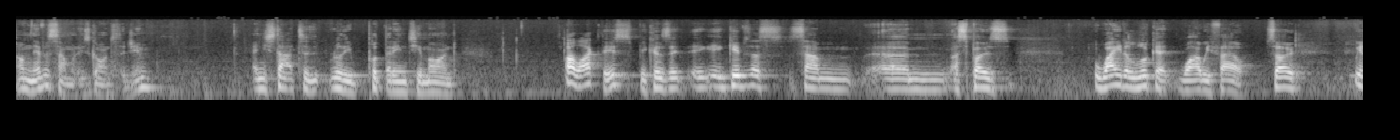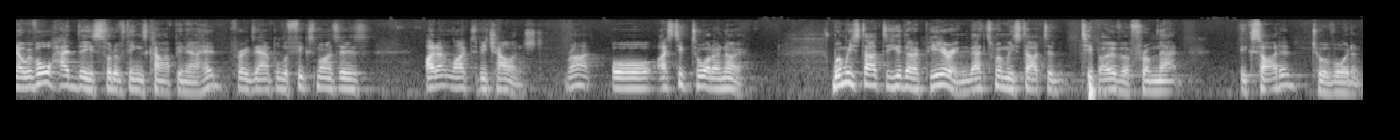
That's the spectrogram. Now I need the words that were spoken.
I'm never someone who's gone to the gym. And you start to really put that into your mind. I like this because it, it, gives us some, um, I suppose, way to look at why we fail. So, you know, we've all had these sort of things come up in our head. For example, the fixed mindset is, I don't like to be challenged, right? Or I stick to what I know. When we start to hear that appearing, that's when we start to tip over from that excited to avoidant.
